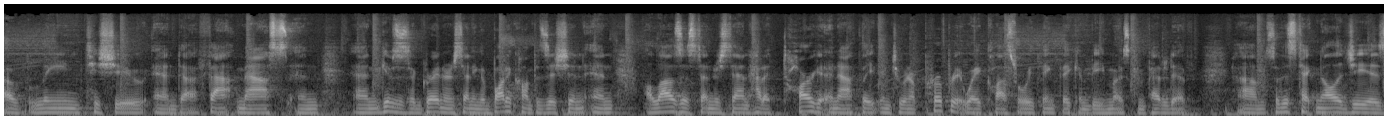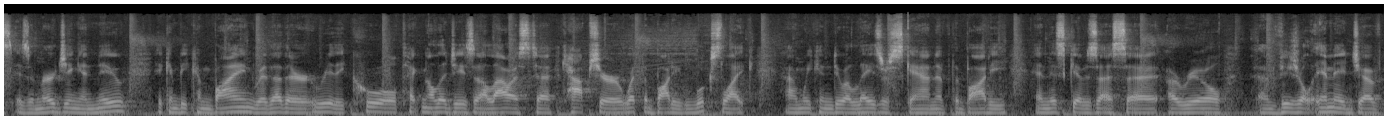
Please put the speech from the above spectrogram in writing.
of lean tissue and uh, fat mass and, and gives us a great understanding of body composition and allows us to understand how to target an athlete into an appropriate weight class where we think they can be most competitive. Um, so this technology is, is emerging and new. It can be combined with other really cool technologies that allow us to capture what the body looks like. Um, we can do a laser scan of the body and this gives us a, a real a visual image of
